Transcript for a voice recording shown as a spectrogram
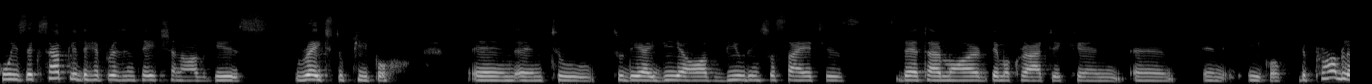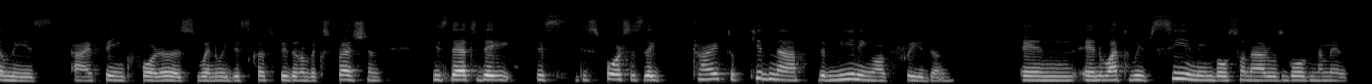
who is exactly the representation of this rate to people and, and to, to the idea of building societies that are more democratic and, and, and equal. The problem is, I think, for us, when we discuss freedom of expression, is that they, this, these forces, they try to kidnap the meaning of freedom and, and what we've seen in Bolsonaro's government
